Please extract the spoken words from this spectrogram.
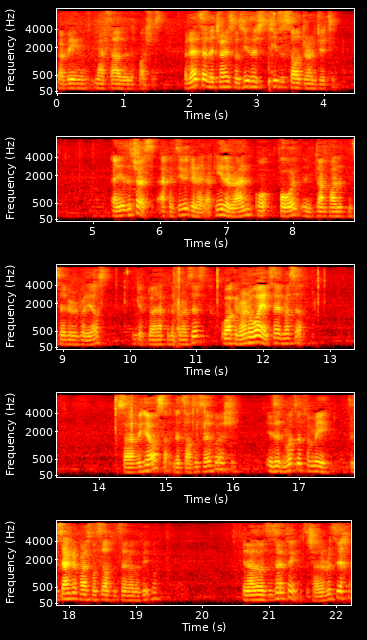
by being left out in the fascist. But let's say the choice was he's a, he's a soldier on duty, and he has a choice. I can see a grenade. I can either run or forward and jump on it and save everybody else and get blown up in the process, or I can run away and save myself. So over here also, let's ask the same question. Is it mutter for me to sacrifice myself to save other people? In other words, the same thing. It's a shana b'tzicha.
